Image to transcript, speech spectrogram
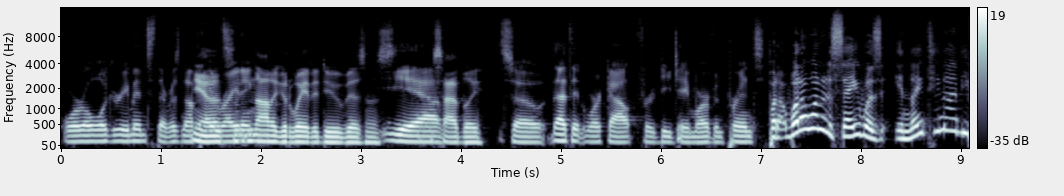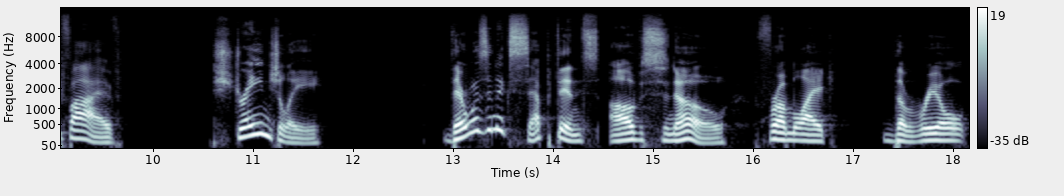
oral agreements. There was nothing Yeah, in that's writing. not a good way to do business. Yeah. Sadly. So that didn't work out for DJ Marvin Prince. But what I wanted to say was in 1995, strangely, there was an acceptance of Snow from like the real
